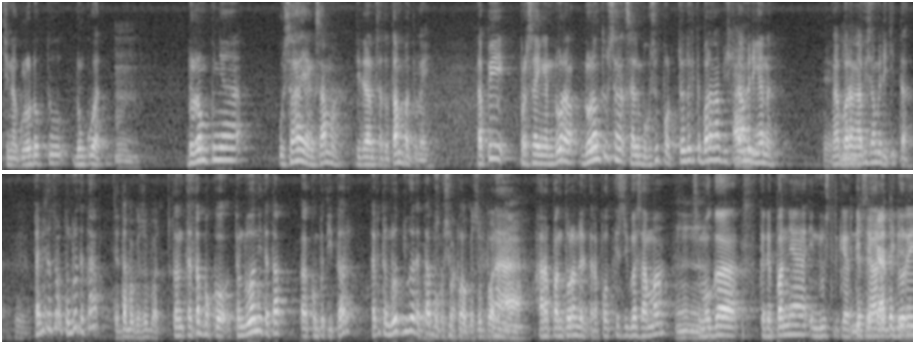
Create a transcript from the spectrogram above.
Cina glodok tuh dong kuat. Hmm. Dorang punya usaha yang sama di dalam satu tempat tuh kayak. Tapi persaingan dorang, dorang tuh sal- saling buku support. Contoh kita barang habis kita ambil di mana? Nah, barang habis sampai di kita. Tapi tetap tentu tetap Tetap aku support. Ten- tetap pokok tenduan ini tetap eh, kompetitor tapi tenduan juga tetap pokok support. Pokok support, Nah, nah. harapan turun dari Tera Podcast juga sama. Semoga ke depannya industri kreatif Industri yang ada di Tidore,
